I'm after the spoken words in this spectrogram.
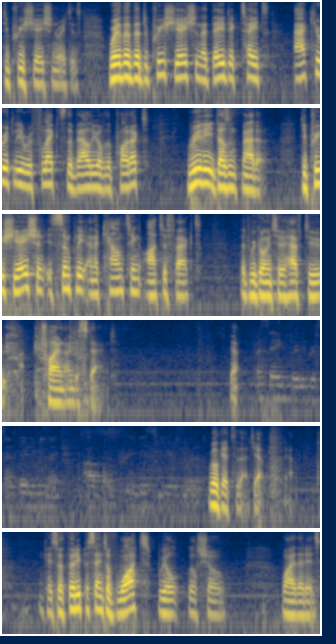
depreciation rate is. Whether the depreciation that they dictate accurately reflects the value of the product really doesn't matter. Depreciation is simply an accounting artifact that we're going to have to try and understand. Yeah? We'll get to that, yeah. yeah. Okay, so 30% of what we'll, we'll show why that is.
